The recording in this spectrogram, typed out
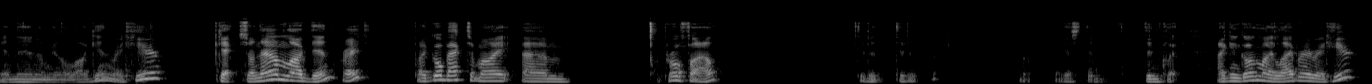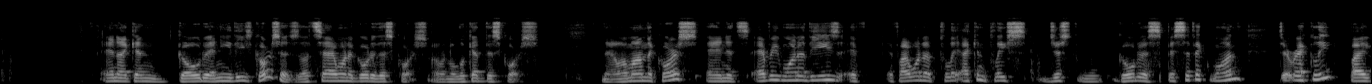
And then I'm going to log in right here. Okay so now I'm logged in right? If I go back to my um profile did it did it work? No I guess it didn't didn't click. I can go to my library right here and I can go to any of these courses. Let's say I want to go to this course. I want to look at this course now I'm on the course and it's every one of these if if I want to play I can place just go to a specific one directly by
